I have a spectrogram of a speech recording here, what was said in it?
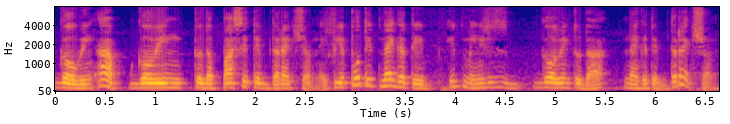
going up, going to the positive direction. If you put it negative, it means it's going to the negative direction.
